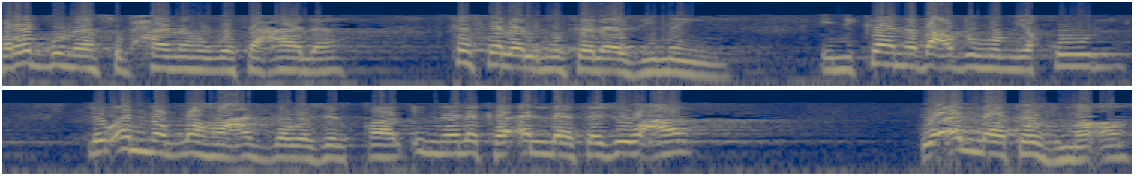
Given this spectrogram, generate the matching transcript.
فربنا سبحانه وتعالى فصل المتلازمين. إن كان بعضهم يقول لو أن الله عز وجل قال إن لك ألا تجوع وألا تظمأ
